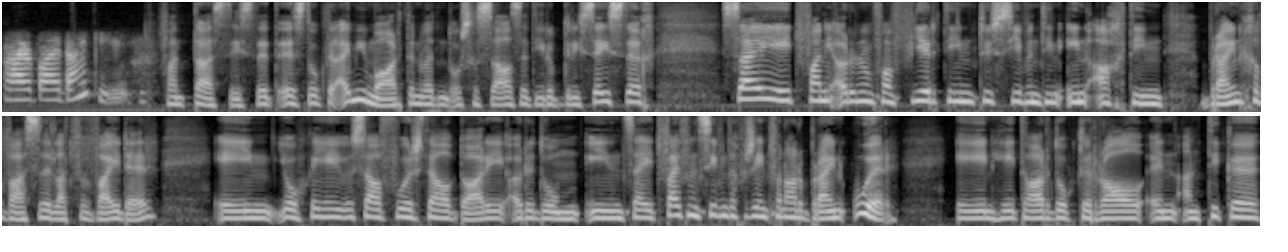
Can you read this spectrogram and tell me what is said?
Baie baie dankie. Fantasties. Dit is Dr. Amy Martin wat met ons gesels het hier op 360. Sy het van die ouderdom van 14 tot 17 en 18 breingewasse laat verwyder. En jy kan jy jouself voorstel op daardie ouderdom en sy het 75% van haar brein oor en het haar doktoraal in antieke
